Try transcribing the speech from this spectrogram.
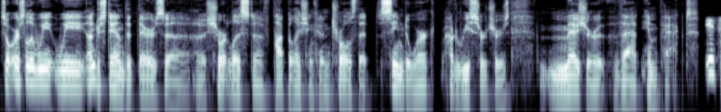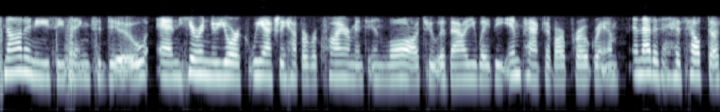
So, Ursula, we, we understand that there's a, a, short list of population controls that seem to work. How do researchers measure that impact? It's not an easy thing to do. And here in New York, we actually have a requirement in law to evaluate the impact of our program. And that has helped us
